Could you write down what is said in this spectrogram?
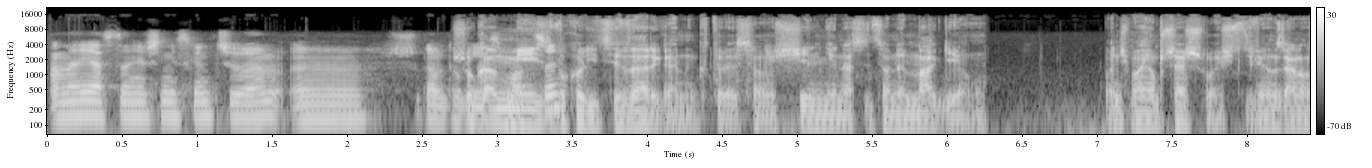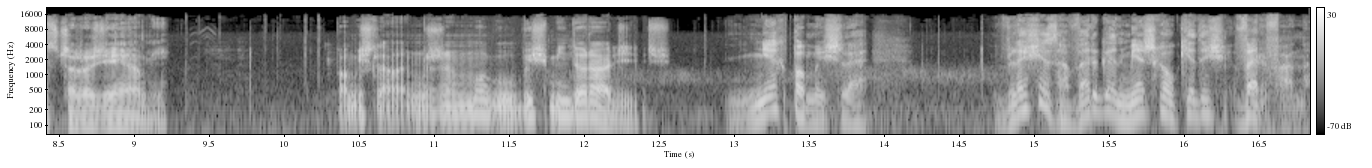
Ale ja to jeszcze nie skończyłem. Yy, szukam tu Szukam miejsc miejsc w okolicy Wergen, które są silnie nasycone magią, bądź mają przeszłość związaną z czarodziejami. Pomyślałem, że mógłbyś mi doradzić. Niech pomyślę. W lesie za Wergen mieszkał kiedyś Werfan,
